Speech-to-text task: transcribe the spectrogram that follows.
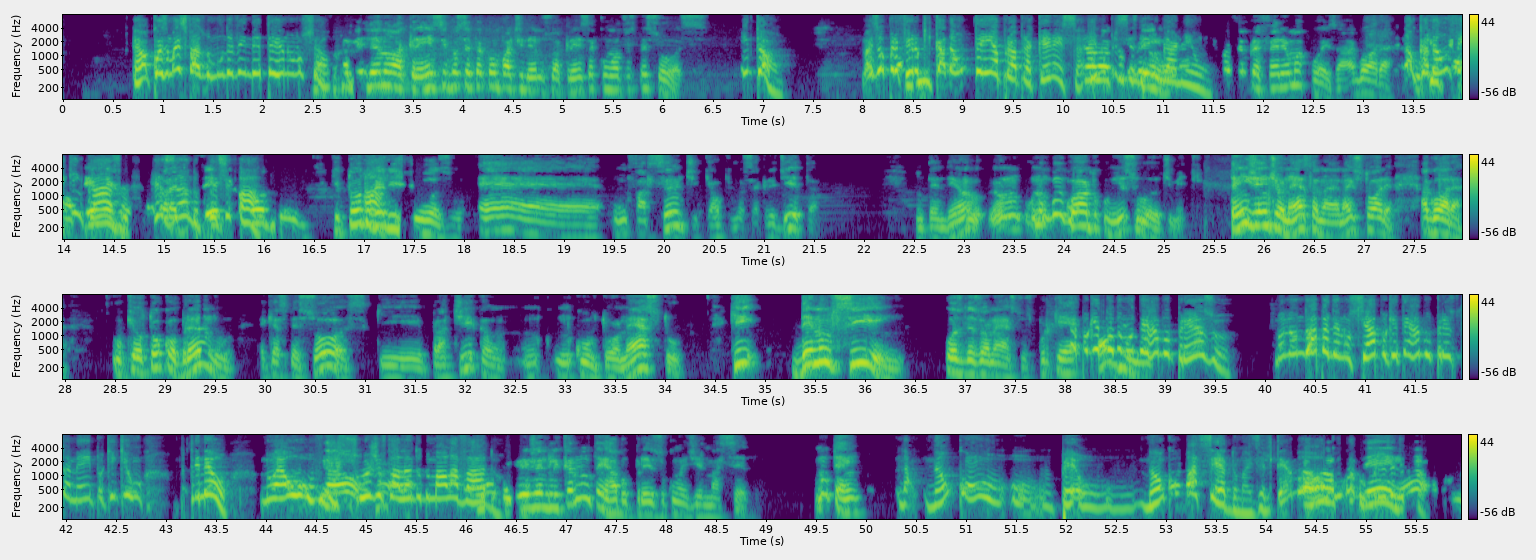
É a coisa mais fácil do mundo é vender terreno no céu. Você está vendendo uma crença e você está compartilhando sua crença com outras pessoas. Então. Mas eu prefiro que cada um tenha a própria crença não, não, precisa em lugar nenhum. O que você prefere é uma coisa. Agora. Não, cada um fica em casa, rezando. Que todo, que todo religioso é um farsante, que é o que você acredita, entendeu? Eu não, não concordo com isso, Dimitri. Tem gente honesta na, na história. Agora, o que eu estou cobrando é que as pessoas que praticam um, um culto honesto que denunciem os desonestos, porque é porque todo mundo tem rabo preso. Mas não dá para denunciar porque tem rabo preso também. Por que, que um. Entendeu? Não é o, o não, sujo não, falando do mal lavado. A igreja anglicana não tem rabo preso com o Edir Macedo. Não tem. Não, não com o, o, o, não com o Macedo, mas ele tem a bola. Não, com tem, não,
